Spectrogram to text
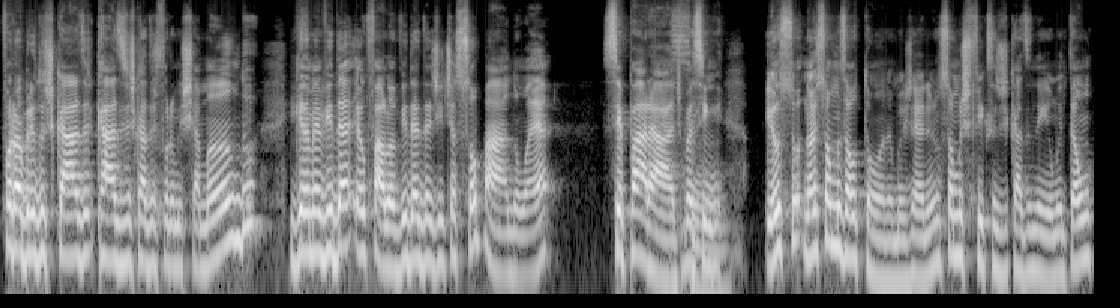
Foram abrindo as casas, casas e as casas foram me chamando. E que na minha vida, eu falo, a vida da gente é somar, não é separar. Tipo Sim. assim, eu sou, nós somos autônomos, né? Nós não somos fixas de casa nenhuma. Então,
